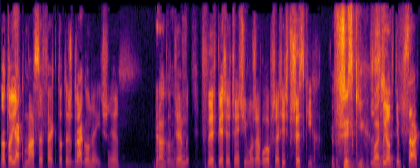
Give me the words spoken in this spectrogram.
No to jak Mass Effect, to też Dragon Age, nie? Dragon Age. W, w pierwszej części można było przejść wszystkich. Wszystkich z, właśnie. Z wyjątkiem psach.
